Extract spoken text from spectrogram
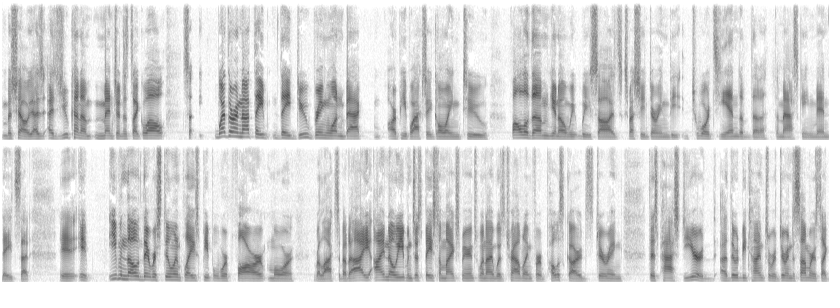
Michelle, as as you kind of mentioned, it's like, well, so whether or not they they do bring one back, are people actually going to follow them? You know, we, we saw, especially during the towards the end of the the masking mandates, that it, it even though they were still in place, people were far more relaxed about it. I I know even just based on my experience when I was traveling for postcards during this past year, uh, there would be times where during the summer it's like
